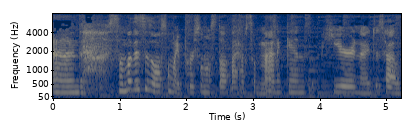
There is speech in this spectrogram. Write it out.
And some of this is also my personal stuff. I have some mannequins here and i just have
